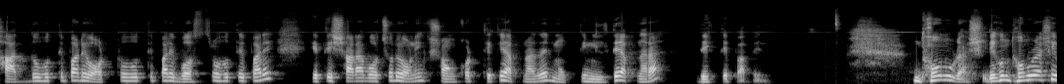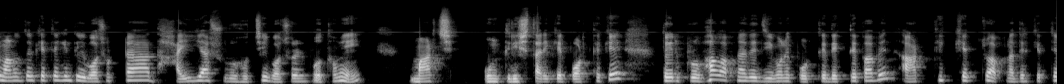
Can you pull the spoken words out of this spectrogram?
খাদ্য হতে পারে, অর্থ হতে পারে, বস্ত্র হতে পারে, এতে সারা বছরে অনেক সংকট থেকে আপনাদের মুক্তি মিলতে আপনারা দেখতে পাবেন। ধনু রাশি দেখুন ধনু রাশির মানুষদের ক্ষেত্রে কিন্তু এই বছরটা ধাইয়া শুরু হচ্ছে। বছরের প্রথমেই মার্চ উনত্রিশ তারিখের পর থেকে। তো এর প্রভাব আপনাদের জীবনে পড়তে দেখতে পাবেন। আর্থিক ক্ষেত্র আপনাদের ক্ষেত্রে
